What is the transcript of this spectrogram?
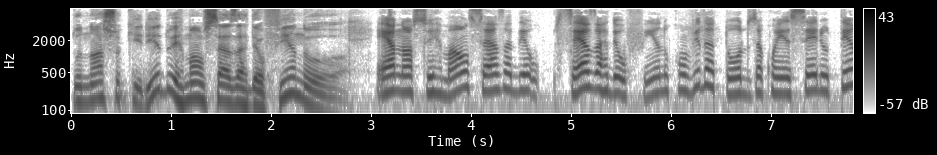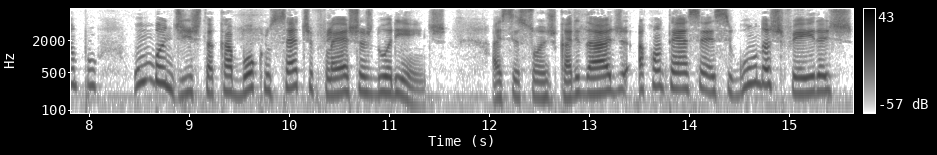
do nosso querido irmão César Delfino. É, nosso irmão César, Del... César Delfino convida todos a conhecerem o templo umbandista Caboclo Sete Flechas do Oriente. As sessões de caridade acontecem às segundas-feiras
